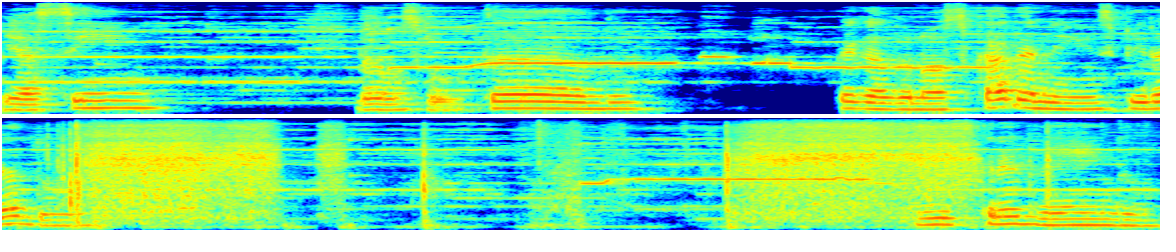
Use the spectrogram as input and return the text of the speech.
E assim, vamos voltando pegando o nosso caderninho inspirador e escrevendo.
